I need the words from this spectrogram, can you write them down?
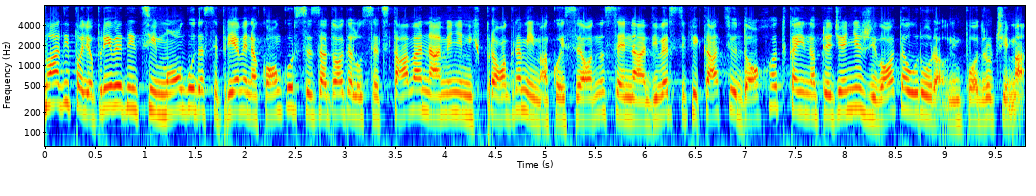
Mladi poljoprivrednici mogu da se prijave na konkurs za dodelu sredstava namjenjenih programima koji se odnose na diversifikaciju dohodka i napređenje života u ruralnim područjima.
